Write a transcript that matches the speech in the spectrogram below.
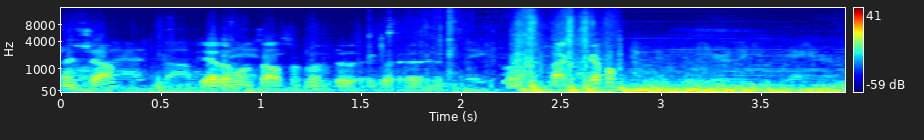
Nice job. The other one's also going to uh, Stay uh, back. Careful. Secure the container.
